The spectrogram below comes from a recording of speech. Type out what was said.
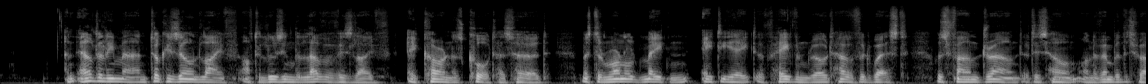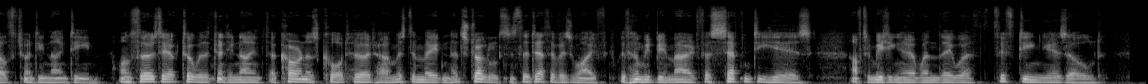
An elderly man took his own life after losing the love of his life, a coroner's court has heard. Mr. Ronald Maiden, 88, of Haven Road, Haverfordwest, was found drowned at his home on November 12, 2019. On Thursday, October the 29th, a coroner's court heard how Mr. Maiden had struggled since the death of his wife, with whom he'd been married for 70 years, after meeting her when they were 15 years old.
